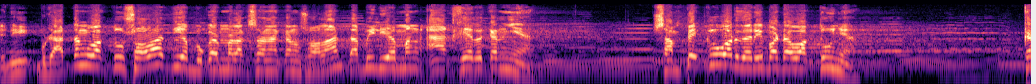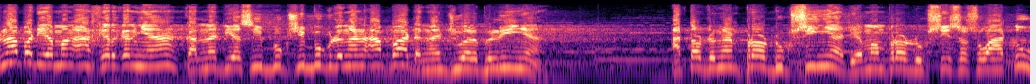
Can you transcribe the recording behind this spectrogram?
Jadi datang waktu sholat dia bukan melaksanakan sholat tapi dia mengakhirkannya sampai keluar daripada waktunya. Kenapa dia mengakhirkannya? Karena dia sibuk-sibuk dengan apa? Dengan jual belinya. Atau dengan produksinya. Dia memproduksi sesuatu.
